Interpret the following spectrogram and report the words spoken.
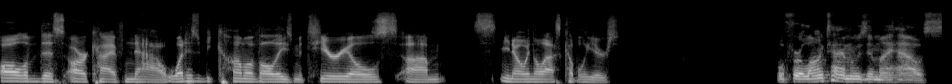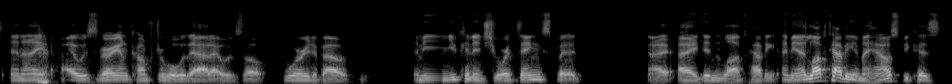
all of this archive now? What has become of all these materials um, you know, in the last couple of years? Well, for a long time, it was in my house, and I I was very uncomfortable with that. I was uh, worried about. I mean, you can insure things, but I I didn't love having. I mean, I loved having it in my house because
